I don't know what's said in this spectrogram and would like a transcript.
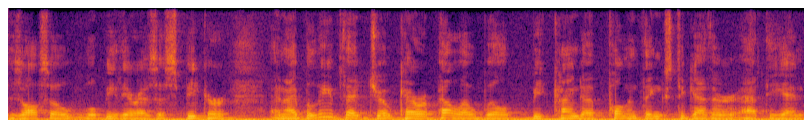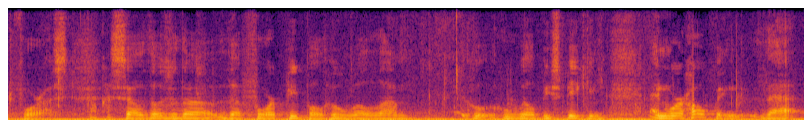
is also will be there as a speaker. And I believe that Joe Carapella will be kind of pulling things together at the end for us. Okay. So those are the, the four people who will, um, who, who will be speaking. And we're hoping that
